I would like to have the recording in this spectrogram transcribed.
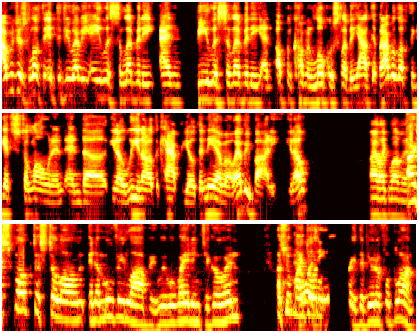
I would just love to interview every A-list celebrity and B-list celebrity and up-and-coming local celebrity out there. But I would love to get Stallone and and uh, you know Leonardo DiCaprio, De Niro, everybody. You know, I like love it. I spoke to Stallone in a movie lobby. We were waiting to go in. That's was with my How daughter, he? Lori, the beautiful blonde.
